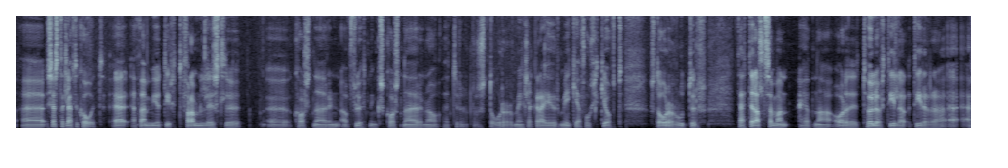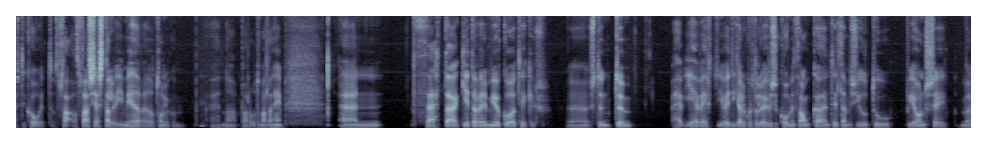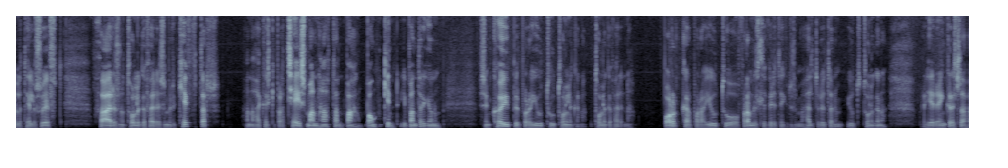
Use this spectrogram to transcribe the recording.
Uh, sérstaklega eftir COVID er, er það mjög dýrt framleiðslu uh, kostnæðurinn af flutningskostnæðurinn og þetta eru stórar og mikla græur mikið af fólki oft, stórar rútur þetta er allt saman hérna, orðið tölverkt dýrara e, eftir COVID. Og það, og það sést alveg í miðaverð á tónleikum hérna, bara út um allan heim. En þetta geta verið mjög góða tekjur. Uh, stundum hef, ég, hef veirt, ég veit ekki alveg hvort að löfis er komið þangað en til dæmis U2, Beyoncé mögulega Taylor Swift það eru svona tónleikaferðir sem eru kiftar þannig að það er kannski bara Chase Manhattan bankin í bandaríkjónum sem kaupir bara YouTube tónleikaferðina borgar bara YouTube og framleysli fyrirtekinu sem heldur utan um YouTube tónleikana. Bara hér er eingreisla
